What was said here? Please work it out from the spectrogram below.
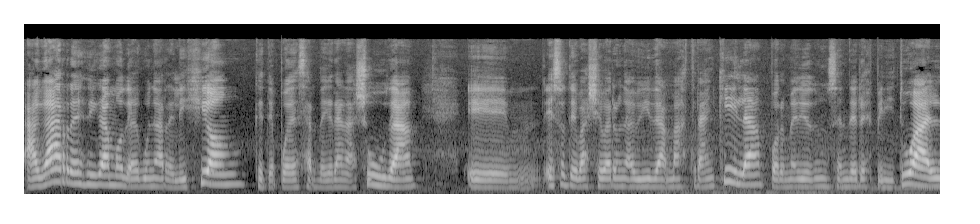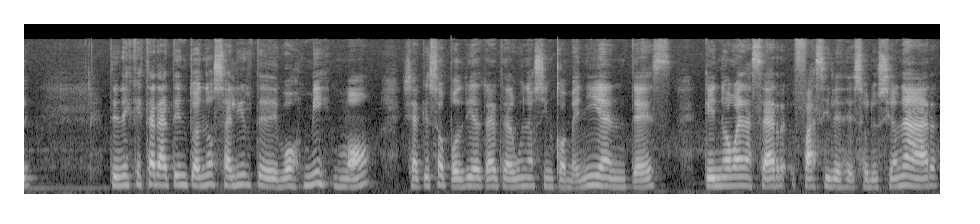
agarres, digamos, de alguna religión que te puede ser de gran ayuda. Eh, eso te va a llevar a una vida más tranquila por medio de un sendero espiritual. Tenés que estar atento a no salirte de vos mismo, ya que eso podría traerte algunos inconvenientes que no van a ser fáciles de solucionar.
